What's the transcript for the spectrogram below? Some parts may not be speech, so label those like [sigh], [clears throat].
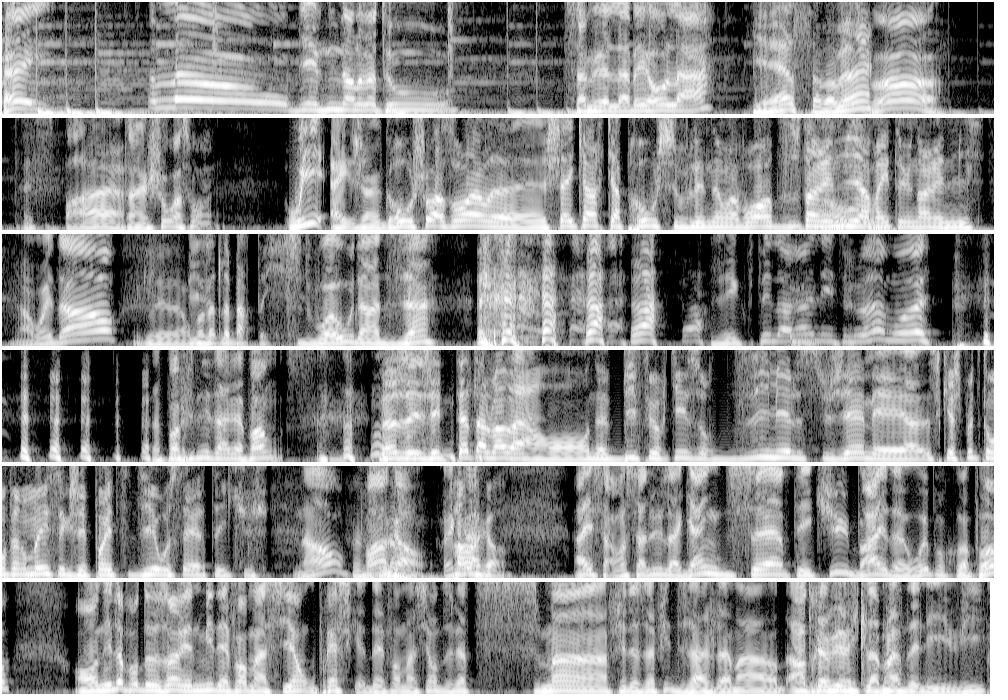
Hey! Hello! Bienvenue dans le retour. Samuel Labbé, hola! Yes, ça va bien? Oh! super. T'as un show à soir? Oui, hey, j'ai un gros show à soir, le Shaker Cap Rouge, si vous voulez venir me voir, 18h30 Oh. à 21h30. Ah ouais donc! Là, on Puis- va mettre le party. Tu te vois où dans 10 ans? [laughs] J'ai écouté Laurent des Truands, moi! [laughs] T'as pas fini ta réponse? [laughs] non, j'ai totalement... ben, on a bifurqué sur 10 000 sujets, mais euh, ce que je peux te confirmer, c'est que j'ai pas étudié au CRTQ. Non? Pas Non, encore. pas Écoute, encore. Hey, ça- on salue la gang du CRTQ. By the way, pourquoi pas? On est là pour deux heures et demie d'informations, ou presque d'informations, divertissement, philosophie, d'usage de merde, entrevue avec la mère de Lévis,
